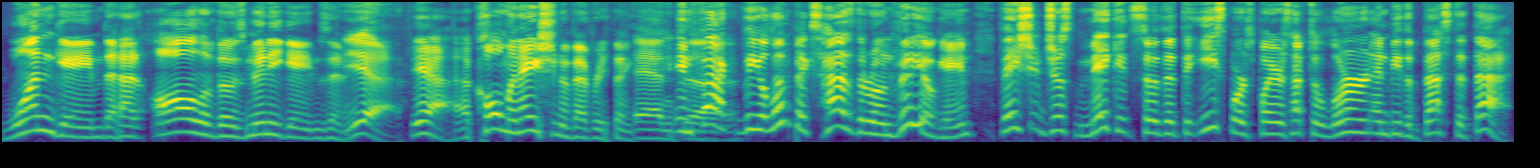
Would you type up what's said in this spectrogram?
one game that had all of those mini games in it. Yeah. Yeah, a culmination of everything. And, in uh, fact, the Olympics has their own video game. They should just make it so that the esports players have to learn and be the best at that.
